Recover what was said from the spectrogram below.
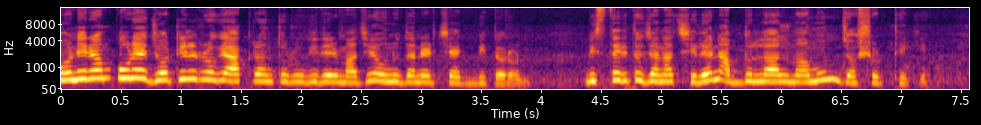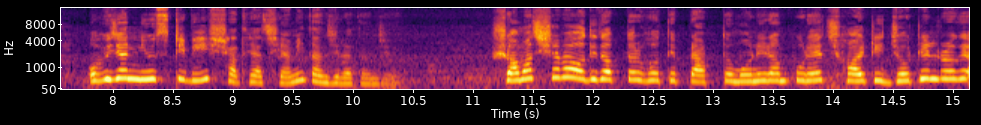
মনিরামপুরে জটিল রোগে আক্রান্ত রোগীদের মাঝে অনুদানের চেক বিতরণ। বিস্তারিত জানাচ্ছিলেন আবদুল্লাহ আল মামুন যশোর থেকে। অভিযান নিউজ টিভির সাথে আছি আমি তানজিলা তানজু সমাজসেবা অধিদপ্তর হতে প্রাপ্ত মনিরামপুরে ছয়টি জটিল রোগে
